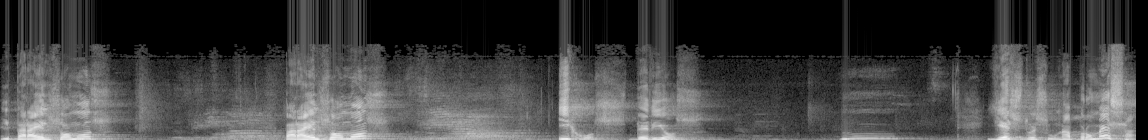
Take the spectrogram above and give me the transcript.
Y para Él somos, para Él somos hijos de Dios. Y esto es una promesa.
